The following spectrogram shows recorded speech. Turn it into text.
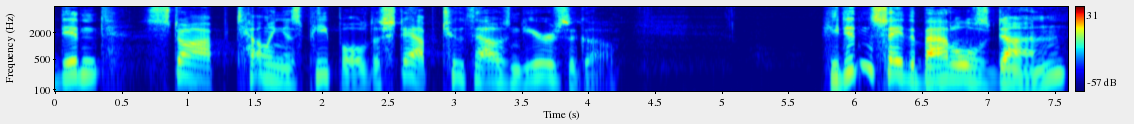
didn't stop telling his people to step 2,000 years ago. He didn't say the battle's done,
